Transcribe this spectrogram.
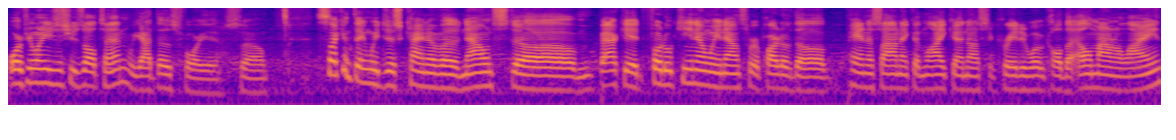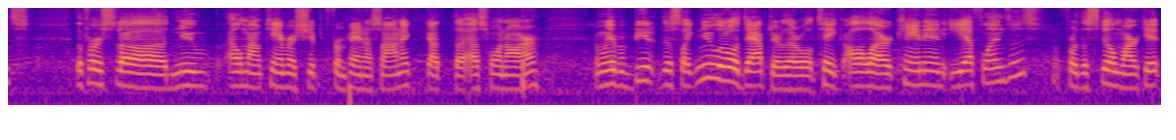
Or if you want to just use all 10, we got those for you. So, second thing we just kind of announced um, back at Photokina, we announced we're part of the Panasonic and Leica and us and created what we call the L Mount Alliance. The first uh, new L mount camera shipped from Panasonic got the S1R and we have a be- this like new little adapter that will take all our Canon EF lenses for the still market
